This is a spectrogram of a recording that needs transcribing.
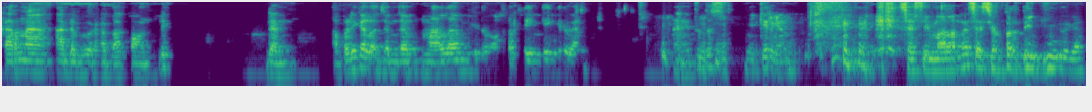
karena ada beberapa konflik dan apalagi kalau jam-jam malam gitu overthinking gitu kan nah itu terus mikir kan sesi malamnya sesi overthinking gitu kan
